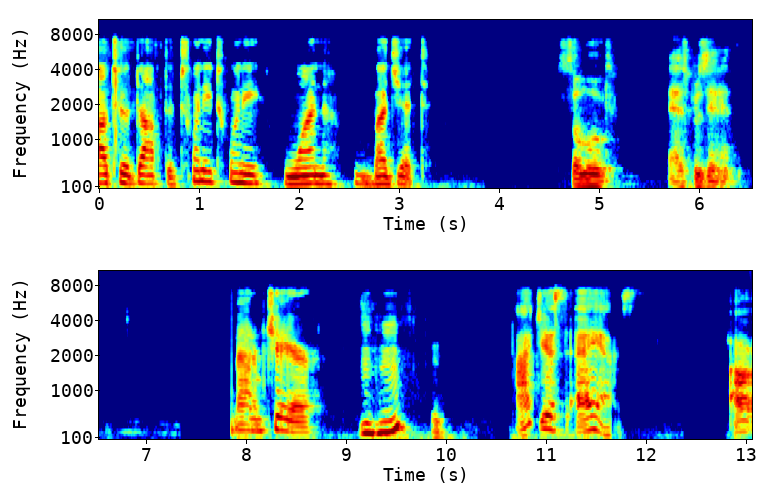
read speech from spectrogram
uh, to adopt the 2021 budget? So moved, as presented. Madam Chair, Mm-hmm. I just asked, are,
